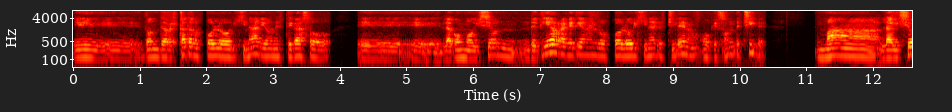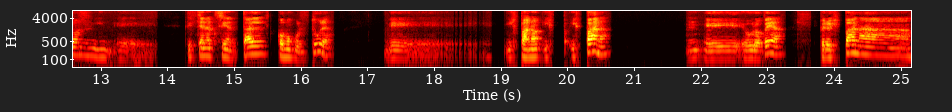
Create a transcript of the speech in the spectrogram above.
eh, donde rescata los pueblos originarios, en este caso eh, la cosmovisión de tierra que tienen los pueblos originarios chilenos o que son de Chile, más la visión eh, cristiana occidental como cultura eh, hispano, hispana, mm, eh, europea, pero hispana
